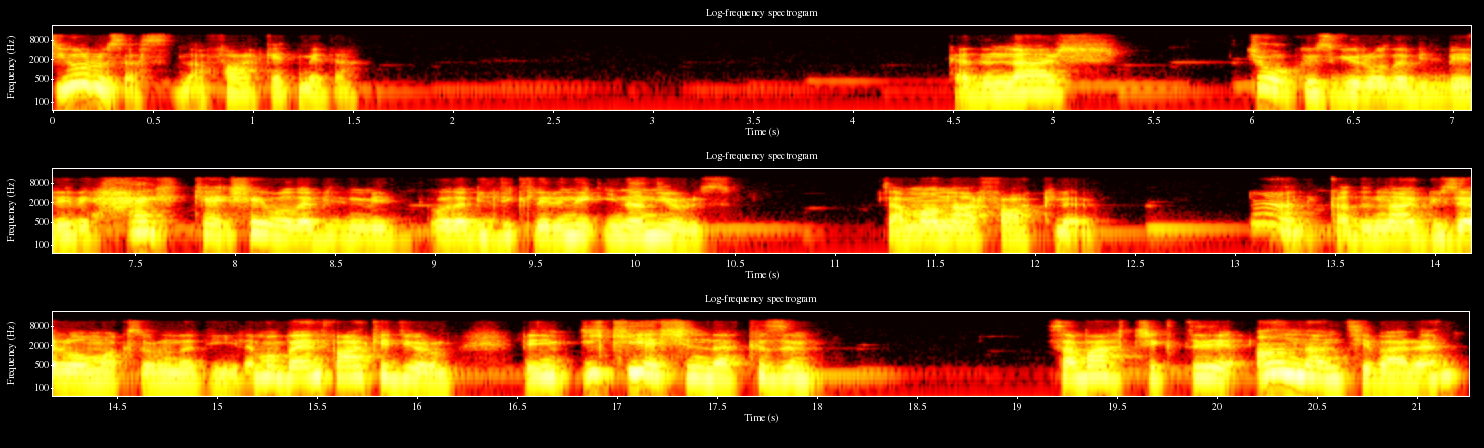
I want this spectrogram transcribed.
Diyoruz aslında fark etmeden. Kadınlar çok özgür olabilmeli ve her şey olabildiklerine inanıyoruz. Zamanlar farklı. Yani kadınlar güzel olmak zorunda değil ama ben fark ediyorum. Benim iki yaşında kızım sabah çıktığı andan itibaren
